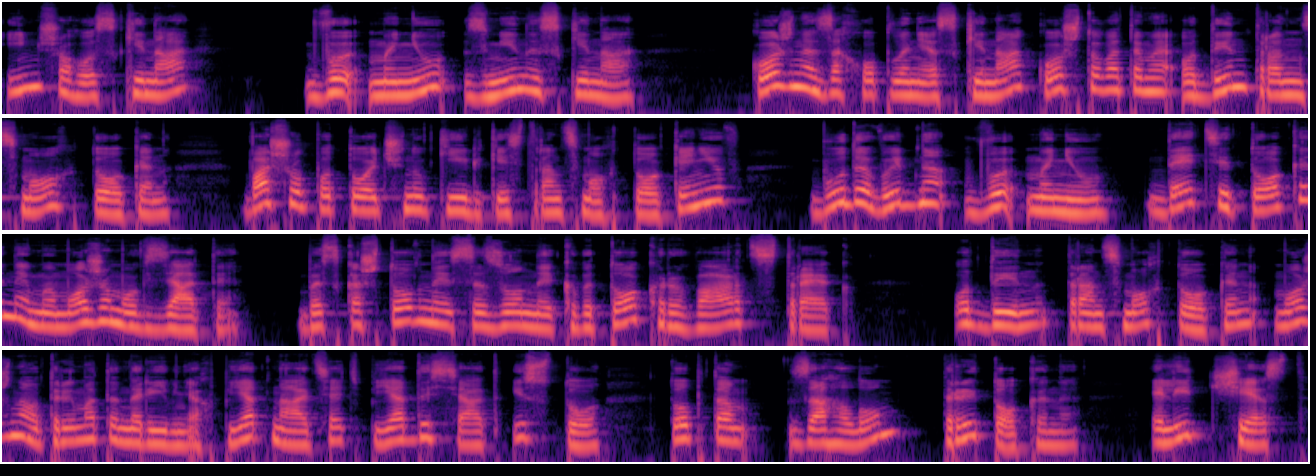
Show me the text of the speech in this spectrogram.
іншого скіна в меню зміни скіна. Кожне захоплення скіна коштуватиме один трансмог токен. Вашу поточну кількість трансмог токенів буде видно в меню. Де ці токени ми можемо взяти? Безкоштовний сезонний квиток Rewards Track. Один трансмог токен можна отримати на рівнях 15, 50 і 100, тобто загалом 3 токени. Elite Chest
